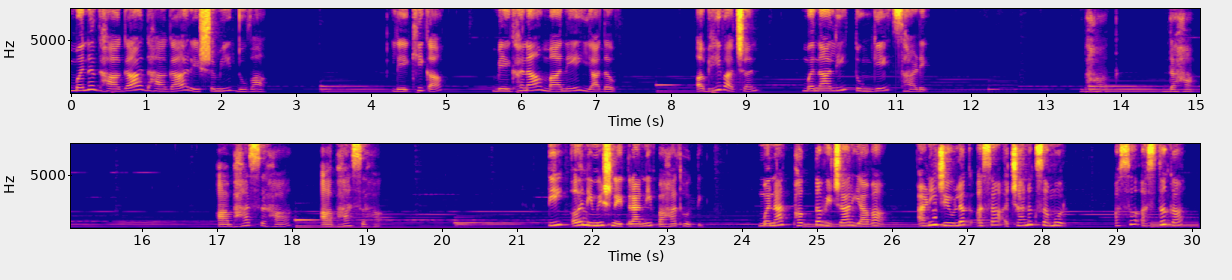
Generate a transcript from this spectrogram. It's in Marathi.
मन धागा धागा रेशमी दुवा. लेखिका मेघना माने यादव. अभिवाचन मनाली तुंगे झाडे. भाग दहा. आभास हा आभास हा ती अनिमिष नेत्रांनी पाहत होती. मनात फक्त विचार यावा आणि जिवलक असा अचानक समोर असं असतं का?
